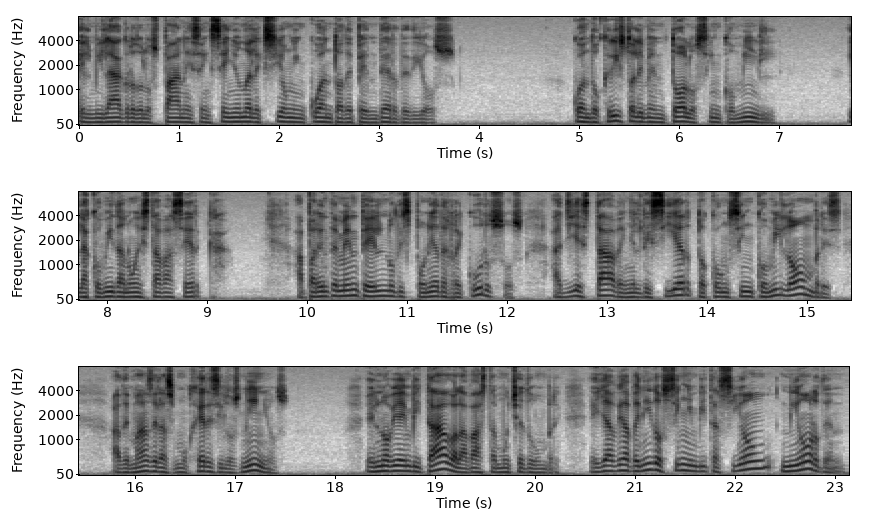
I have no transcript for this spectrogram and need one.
El milagro de los panes enseña una lección en cuanto a depender de Dios. Cuando Cristo alimentó a los cinco mil, la comida no estaba cerca. Aparentemente él no disponía de recursos. Allí estaba en el desierto con cinco mil hombres, además de las mujeres y los niños. Él no había invitado a la vasta muchedumbre. Ella había venido sin invitación ni orden.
